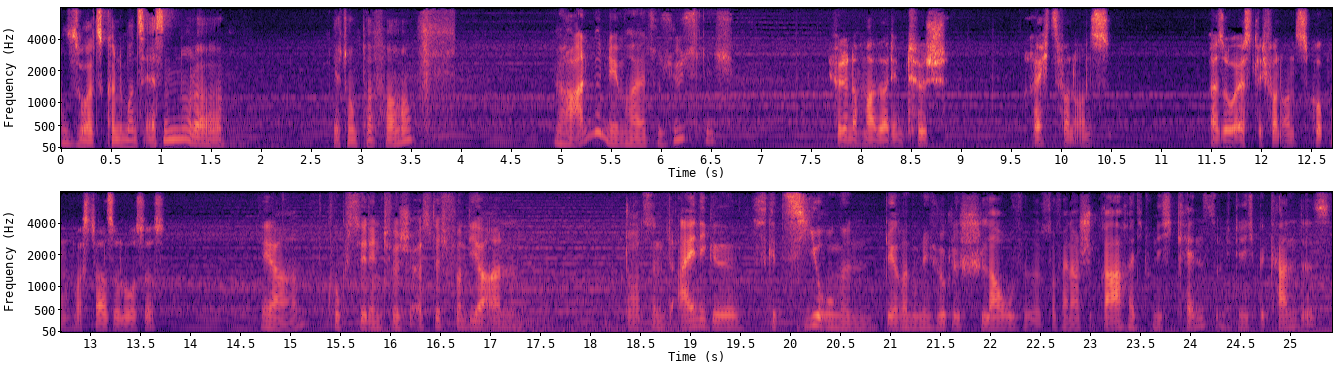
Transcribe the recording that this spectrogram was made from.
So, als könnte man es essen oder noch ein Parfum? Ja, angenehm halt, so süßlich. Ich würde nochmal bei dem Tisch rechts von uns, also östlich von uns, gucken, was da so los ist. Ja, guckst dir den Tisch östlich von dir an. Dort sind einige Skizzierungen, deren du nicht wirklich schlau wirst, auf einer Sprache, die du nicht kennst und die dir nicht bekannt ist.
